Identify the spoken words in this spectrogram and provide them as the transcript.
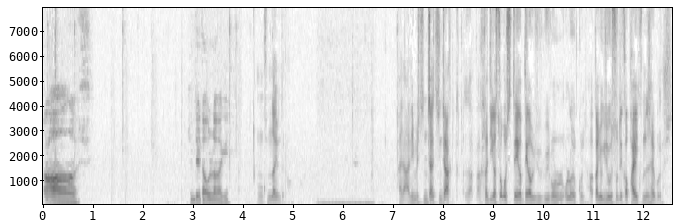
아 힘들다 올라가기. 응 겁나 힘들어. 아니 아니면 진짜 진짜 아까, 아까 네가 쏘고 있을 때 내가, 내가 위- 위로 올- 올라올 걸. 아까 여기 여기 쏘니까 바위 겁나 잘 보여 씨.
